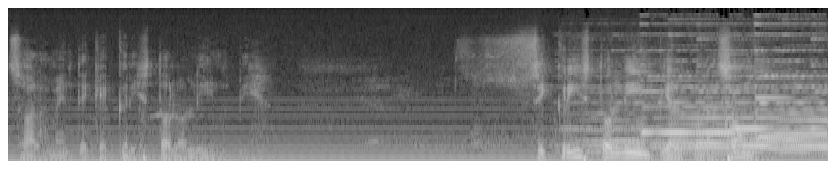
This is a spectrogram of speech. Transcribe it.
Solamente que Cristo lo limpie. Si Cristo limpia el corazón.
